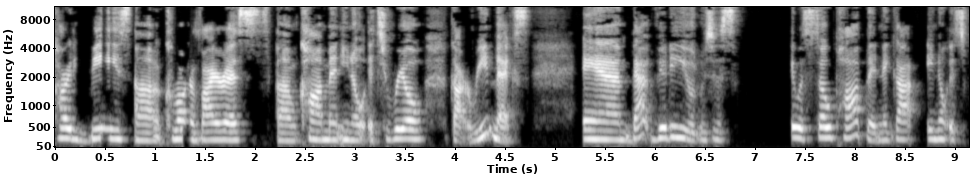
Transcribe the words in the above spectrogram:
Cardi B's uh, coronavirus um, comment, you know, it's real, got remixed. And that video it was just, it was so popping. It got, you know, it's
